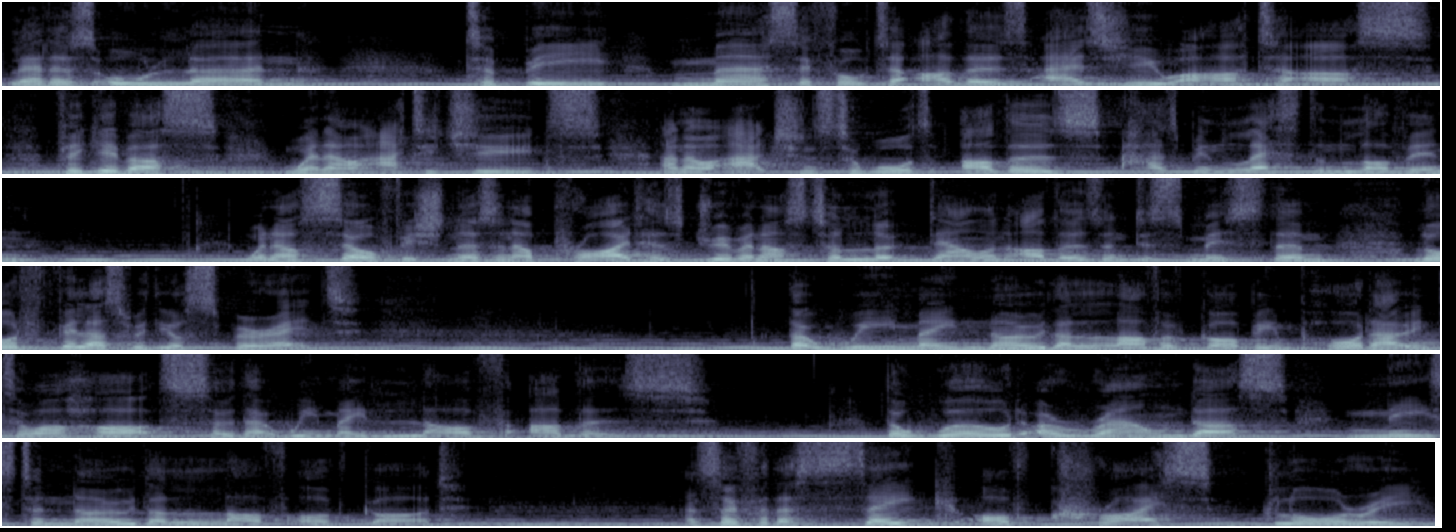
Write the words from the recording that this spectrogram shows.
Let us all learn to be merciful to others as you are to us. Forgive us when our attitudes and our actions towards others has been less than loving, when our selfishness and our pride has driven us to look down on others and dismiss them. Lord, fill us with your spirit that we may know the love of God being poured out into our hearts so that we may love others. The world around us needs to know the love of God. And so, for the sake of Christ's glory,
